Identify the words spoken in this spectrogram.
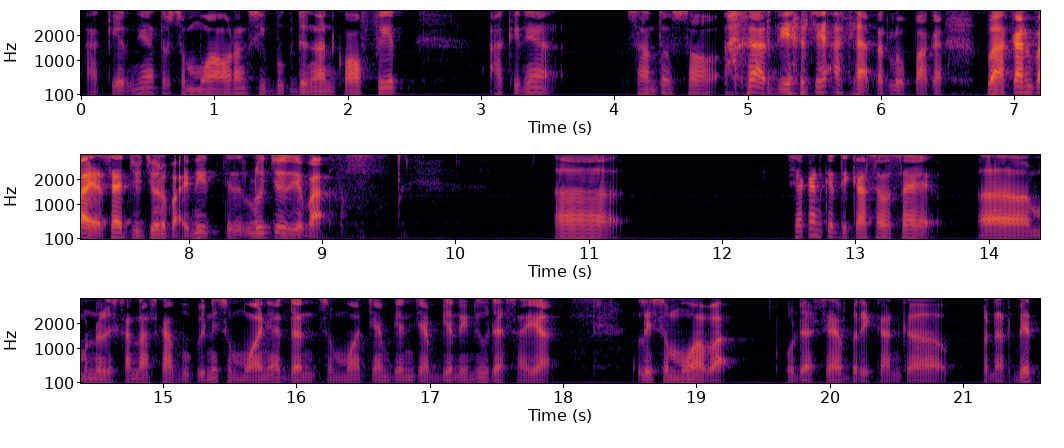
Akhirnya terus semua orang sibuk dengan COVID. Akhirnya Santoso Ardiansyah agak terlupakan. Bahkan Pak ya, saya jujur Pak, ini lucu sih Pak. Eh, saya kan ketika selesai eh, menuliskan naskah buku ini semuanya dan semua champion-champion ini udah saya list semua pak udah saya berikan ke penerbit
